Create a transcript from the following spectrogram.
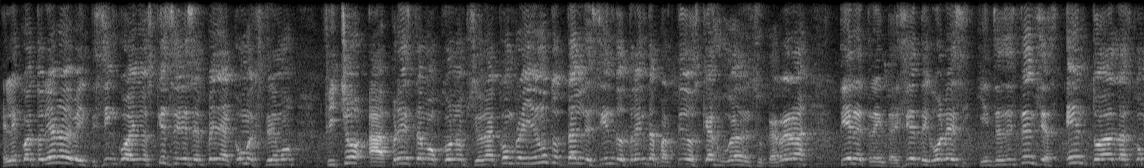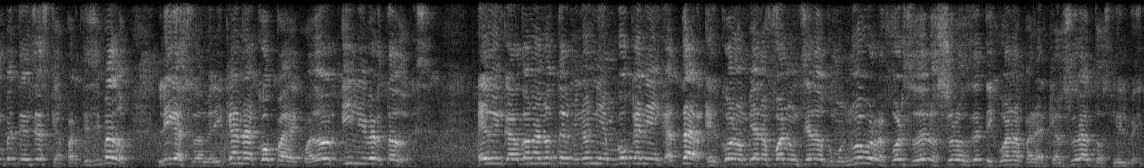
El ecuatoriano de 25 años que se desempeña como extremo fichó a préstamo con opción a compra y en un total de 130 partidos que ha jugado en su carrera tiene 37 goles y 15 asistencias en todas las competencias que ha participado, Liga Sudamericana, Copa de Ecuador y Libertadores. Edwin Cardona no terminó ni en Boca ni en Qatar. El colombiano fue anunciado como nuevo refuerzo de los Cholos de Tijuana para el clausura 2020.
